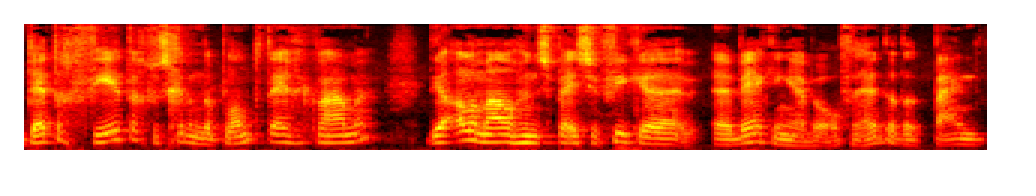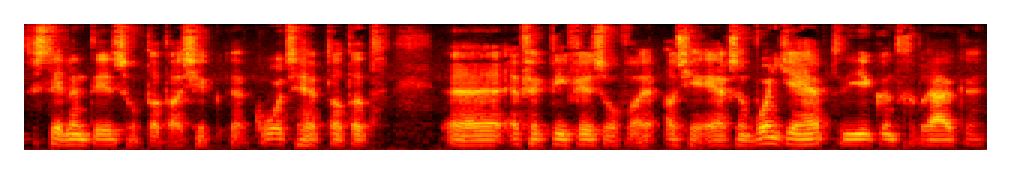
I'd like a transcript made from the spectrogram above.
30, 40 verschillende planten tegenkwamen. Die allemaal hun specifieke uh, werking hebben. Of hè, dat het pijnstillend is, of dat als je eh, koorts hebt, dat het uh, effectief is. Of als je ergens een wondje hebt die je kunt gebruiken.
